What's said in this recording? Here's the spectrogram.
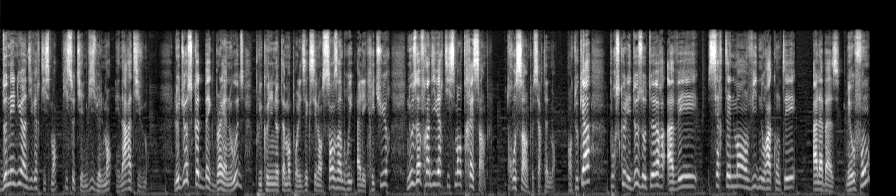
donner lieu à un divertissement qui se tienne visuellement et narrativement. Le duo Scott Beck-Brian Woods, plus connu notamment pour les excellents Sans un bruit à l'écriture, nous offre un divertissement très simple. Trop simple certainement. En tout cas, pour ce que les deux auteurs avaient certainement envie de nous raconter à la base. Mais au fond,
